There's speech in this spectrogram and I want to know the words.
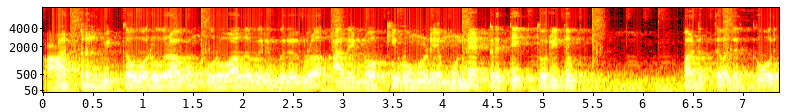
ஆற்றல் மிக்க ஒருவராகவும் உருவாக விரும்புகிறீர்களோ அதை நோக்கி உங்களுடைய முன்னேற்றத்தை துரிது படுத்துவதற்கு ஒரு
